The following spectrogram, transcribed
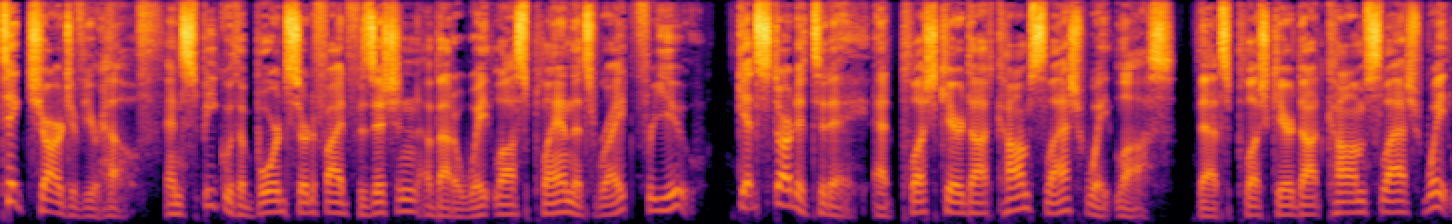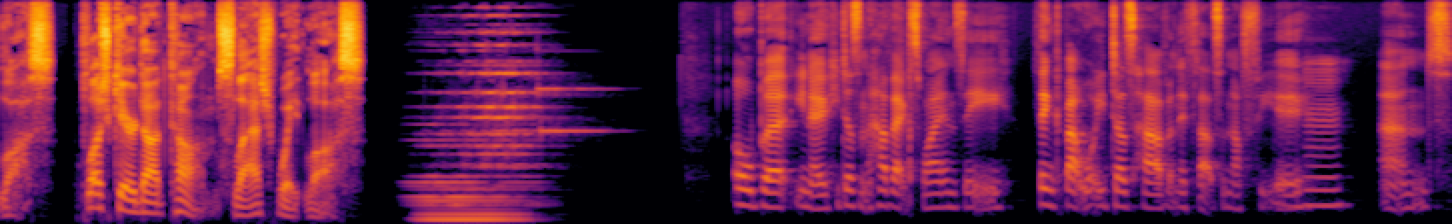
Take charge of your health and speak with a board-certified physician about a weight loss plan that's right for you. Get started today at plushcare.com slash weight loss. That's plushcare.com slash weight loss. plushcare.com slash weight loss. oh, but you know, he doesn't have X, Y, and Z. Think about what he does have and if that's enough for you, mm-hmm. and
